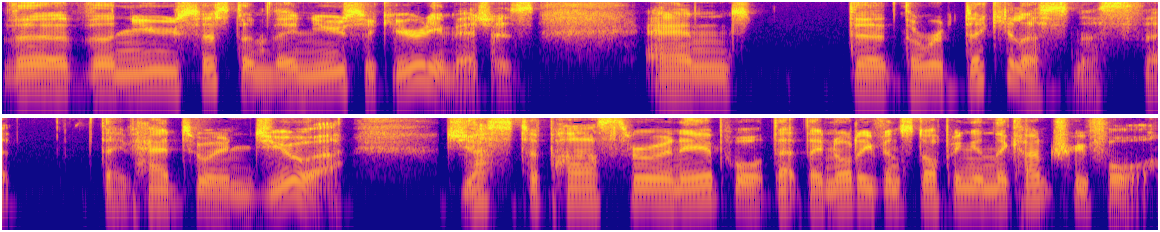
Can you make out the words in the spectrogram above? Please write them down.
the the new system, their new security measures, and the the ridiculousness that they've had to endure just to pass through an airport that they're not even stopping in the country for.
